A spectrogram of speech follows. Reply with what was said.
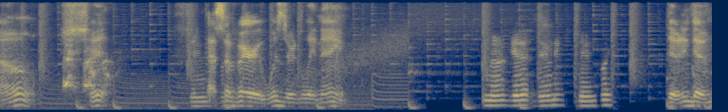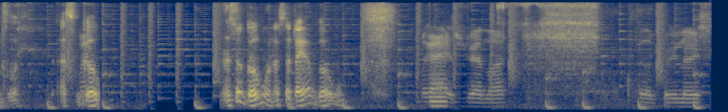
Oh, shit. Doonsley. That's a very wizardly name. You know, get it? Dooney? Doonsley? Dooney Doonsley. That's a good one. That's a good one. That's a damn good one. Look at his dreadlocks. They look pretty nice.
